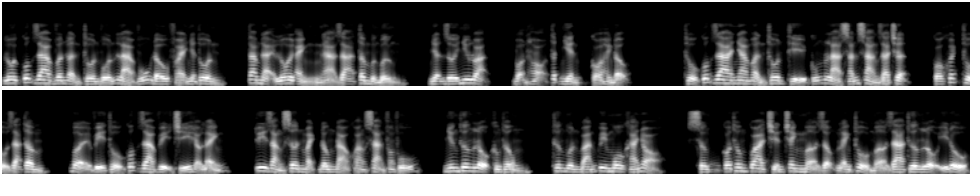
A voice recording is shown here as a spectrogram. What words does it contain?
lôi quốc gia vân ẩn thôn vốn là vũ đấu phái nhân thôn, tam đại lôi ảnh ngả dã tâm mừng mừng, nhận giới như loạn, bọn họ tất nhiên có hành động. Thổ quốc gia nham ẩn thôn thì cũng là sẵn sàng ra trận, có khoách thổ gia tâm, bởi vì thổ quốc gia vị trí hẻo lánh, tuy rằng sơn mạch đông đảo khoáng sản phong phú, nhưng thương lộ không thông, thương buôn bán quy mô khá nhỏ, sớm có thông qua chiến tranh mở rộng lãnh thổ mở ra thương lộ ý đồ.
